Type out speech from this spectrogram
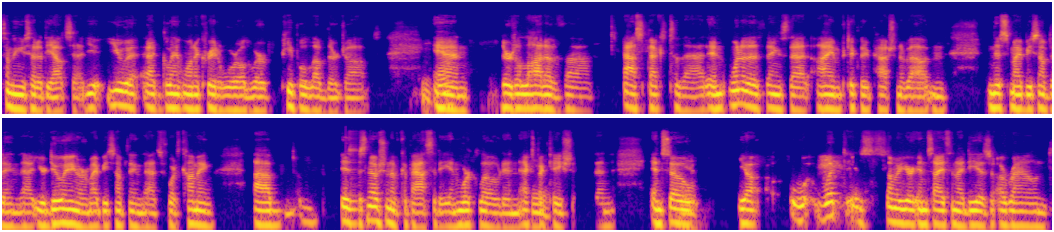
something you said at the outset. You, you at Glint want to create a world where people love their jobs, mm-hmm. and there's a lot of uh, aspects to that. And one of the things that I am particularly passionate about, and, and this might be something that you're doing or might be something that's forthcoming, uh, is this notion of capacity and workload and expectation. Mm. And and so, yeah. you know, w- what is some of your insights and ideas around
